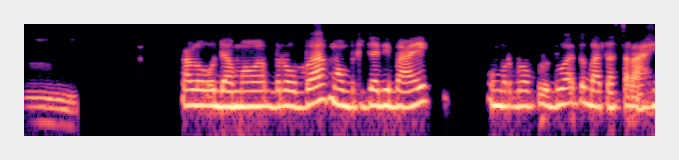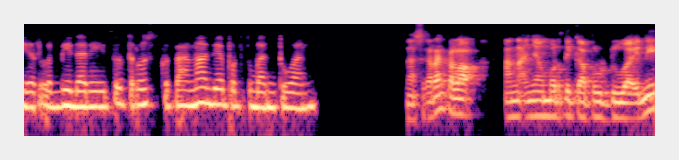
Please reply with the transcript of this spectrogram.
Hmm. Kalau udah mau berubah, mau menjadi baik, umur 22 itu batas terakhir. Lebih dari itu terus ke sana dia butuh bantuan. Nah, sekarang kalau anaknya umur 32 ini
